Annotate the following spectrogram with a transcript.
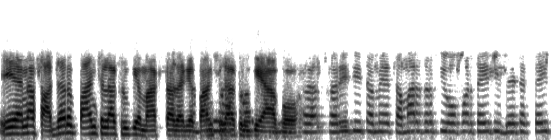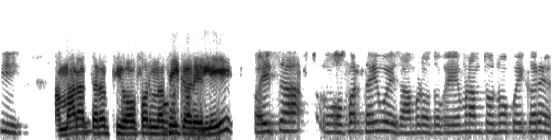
એ એના ફાધર પાંચ લાખ રૂપિયા માંગતા હતા કે પાંચ લાખ રૂપિયા આપો. કરી હતી તમે તમારા તરફથી ઓફર થઈ હતી બેઠક થઈ હતી. અમારા તરફથી ઓફર નથી કરેલી. પૈસા ઓફર થઈ હોય સાંભળો તો કે એમણે આમ તો નો કોઈ કરે.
